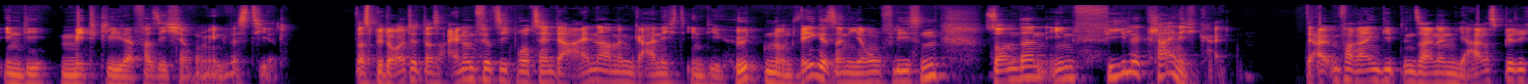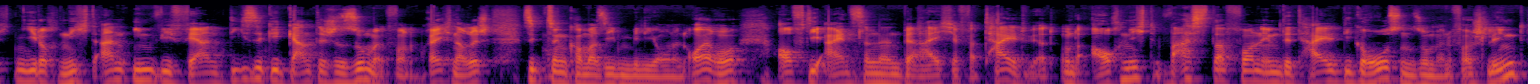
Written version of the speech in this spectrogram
in die Mitgliederversicherung investiert. Das bedeutet, dass 41% der Einnahmen gar nicht in die Hütten- und Wegesanierung fließen, sondern in viele Kleinigkeiten. Der Alpenverein gibt in seinen Jahresberichten jedoch nicht an, inwiefern diese gigantische Summe von rechnerisch 17,7 Millionen Euro auf die einzelnen Bereiche verteilt wird und auch nicht, was davon im Detail die großen Summen verschlingt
